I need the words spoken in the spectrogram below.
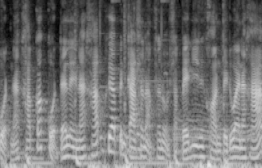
กดนะครับ ก็กดได้เลยนะครับ เพื่อเป็นการสนับสนุน Space Unicorn ไปด้วยนะครับ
